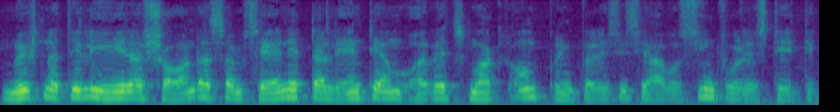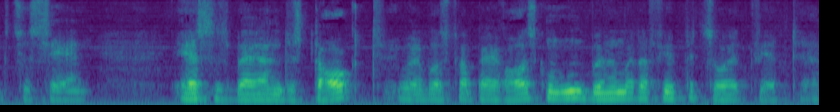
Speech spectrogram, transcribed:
möchte natürlich jeder schauen, dass er seine Talente am Arbeitsmarkt anbringt, weil es ist ja auch was Sinnvolles, tätig zu sein. Erstens, weil einem das taugt, weil was dabei rauskommt und wenn man dafür bezahlt wird. Ja.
